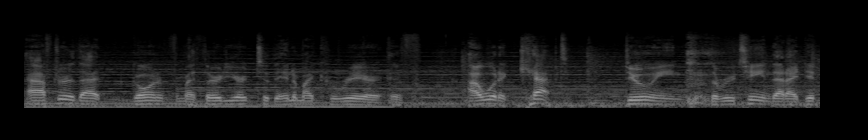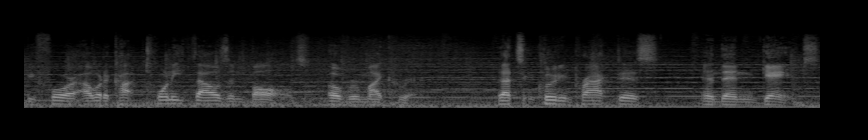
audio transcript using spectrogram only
after that going from my third year to the end of my career, if I would have kept doing the routine that I did before, I would have caught 20,000 balls over my career. That's including practice and then games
